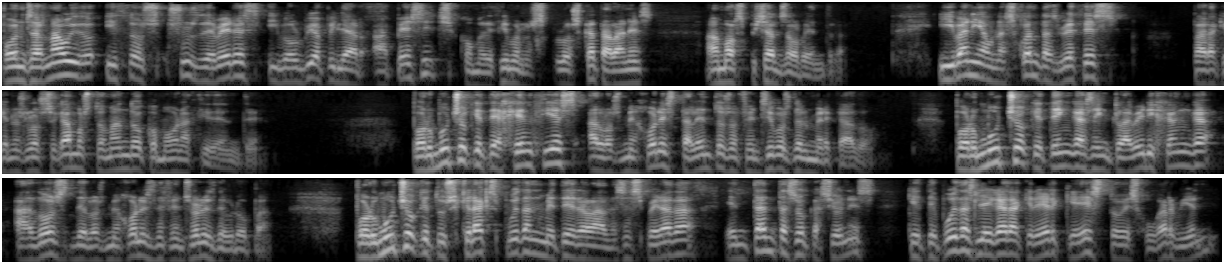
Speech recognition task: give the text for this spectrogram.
Ponsarnau hizo sus deberes y volvió a pillar a Pesic, como decimos los, catalanes, a los pixats al ventre. Y van ya unas cuantas veces para que nos lo sigamos tomando como un accidente. Por mucho que te agencies a los mejores talentos ofensivos del mercado, por mucho que tengas en Claver y Hanga a dos de los mejores defensores de Europa, por mucho que tus cracks puedan meter a la desesperada en tantas ocasiones que te puedas llegar a creer que esto es jugar bien,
